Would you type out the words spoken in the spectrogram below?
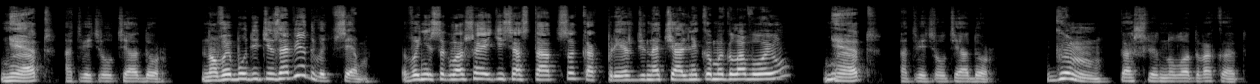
«Нет», — ответил Теодор. «Но вы будете заведовать всем. Вы не соглашаетесь остаться, как прежде, начальником и главою?» «Нет», — ответил Теодор. «Гм», — кашлянул адвокат.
